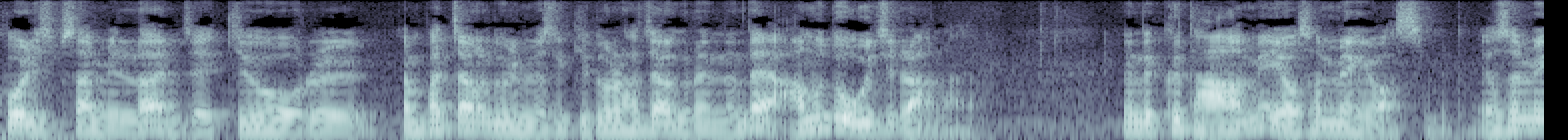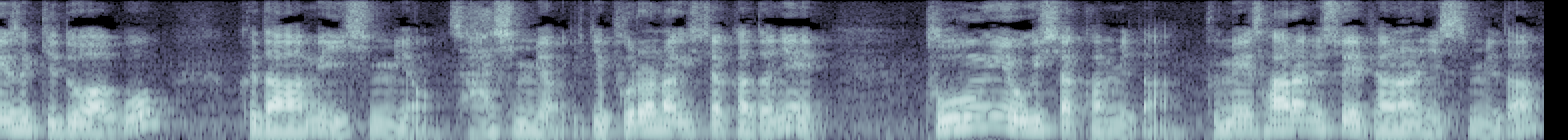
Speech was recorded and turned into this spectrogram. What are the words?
9월 23일 날 이제 기도를 연판장을 돌리면서 기도를 하자 그랬는데 아무도 오지를 않아요. 근데 그 다음에 6명이 왔습니다. 6명이서 기도하고 그 다음에 20명, 40명 이렇게 불어나기 시작하더니 부흥이 오기 시작합니다. 분명히 사람의 수의 변화는 있습니다.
